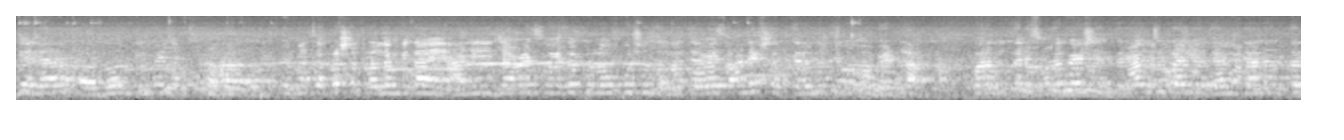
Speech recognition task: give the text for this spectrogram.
गेल्या दोन तीन महिन्यात पीक विम्याचा प्रश्न प्रलंबित आहे आणि ज्यावेळेस वैद्यकुलं उपोषण झालं त्यावेळेस अनेक शेतकऱ्यांना पीक विमा भेटला परंतु तरी सुद्धा काही शेतकरी वंचित राहिले होते आणि त्यानंतर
